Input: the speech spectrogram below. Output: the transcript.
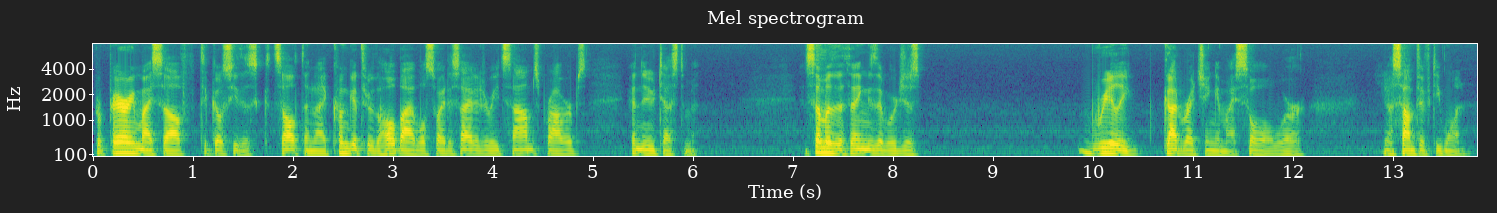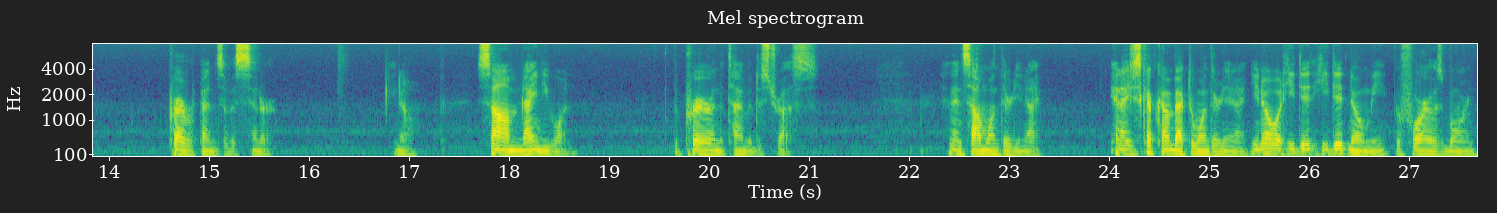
preparing myself to go see this consultant. I couldn't get through the whole Bible, so I decided to read Psalms, Proverbs, and the New Testament. And some of the things that were just really gut wrenching in my soul were, you know, Psalm 51 prayer of repentance of a sinner. You know, Psalm 91, the prayer in the time of distress. And then Psalm 139. And I just kept coming back to 139. You know what he did? He did know me before I was born.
